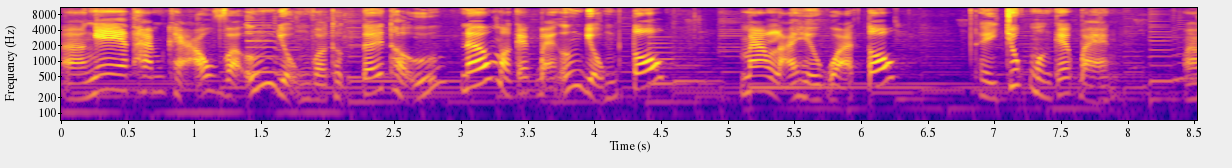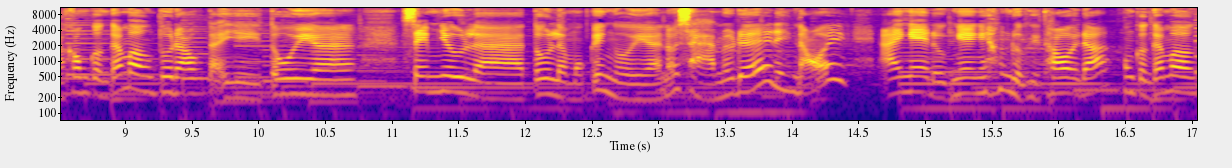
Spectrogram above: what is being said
à, nghe tham khảo và ứng dụng vào thực tế thử. Nếu mà các bạn ứng dụng tốt mang lại hiệu quả tốt thì chúc mừng các bạn mà không cần cảm ơn tôi đâu, tại vì tôi à, xem như là tôi là một cái người à, nói xàm, nói đế đi, nói ai nghe được, nghe nghe không được thì thôi, đó, không cần cảm ơn.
